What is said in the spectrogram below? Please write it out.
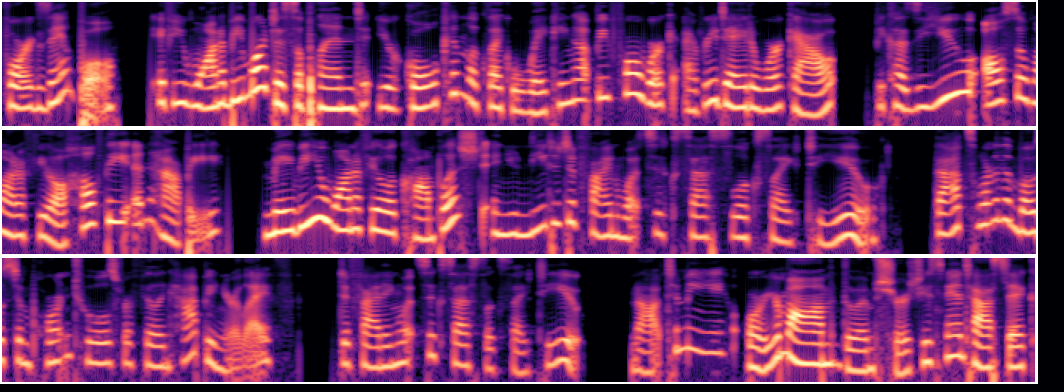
For example, if you want to be more disciplined, your goal can look like waking up before work every day to work out because you also want to feel healthy and happy. Maybe you want to feel accomplished and you need to define what success looks like to you. That's one of the most important tools for feeling happy in your life, defining what success looks like to you. Not to me or your mom, though I'm sure she's fantastic,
